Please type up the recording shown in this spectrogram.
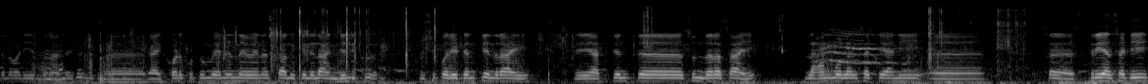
चलवाडी येथून आले. गायकवाड कुटुंबियानं नव्यानं चालू केलेलं अंजली कृषी पर्यटन केंद्र आहे. ते अत्यंत सुंदर असं आहे. लहान मुलांसाठी आणि स- स्त्रियांसाठी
